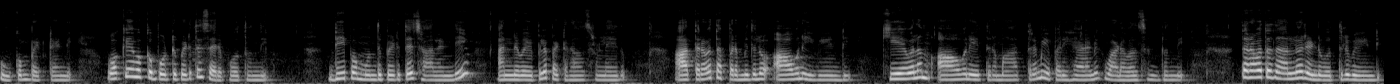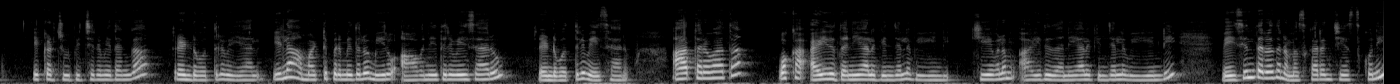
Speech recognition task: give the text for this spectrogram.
కుంకుమ పెట్టండి. ఒకే ఒక బొట్టు పెడితే సరిపోతుంది. దీపం ముందు పెడితే చాలండి అన్ని వైపులా పెట్టనవసరం లేదు. ఆ తర్వాత ప్రమిదిలో ఆవు నెయ్యి వేయండి కేవలం ఆవు నెయ్యిని మాత్రమే ఈ పరిహారానికి వాడవలసి ఉంటుంది. తర్వాత దానిలో రెండు ఒత్తులు వేయండి. ఇక్కడ చూపించిన విధంగా రెండు ఒత్తులు వేయాలి. ఇలా ఆ మట్టి ప్రమిదిలో మీరు ఆవు నెయ్యిని వేశారు రెండు ఒత్తులు వేశారు. ఆ తర్వాత ఒక ఐదు ధనియాల గింజలు వేయండి. కేవలం ఐదు ధనియాల గింజలు వేయండి. వేసిన తర్వాత నమస్కారం చేసుకొని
